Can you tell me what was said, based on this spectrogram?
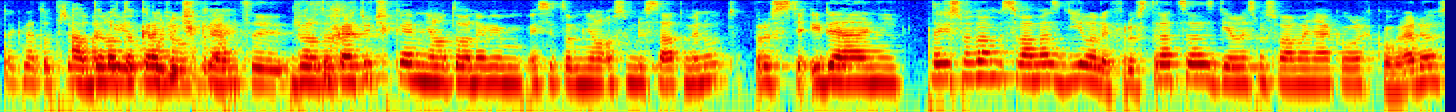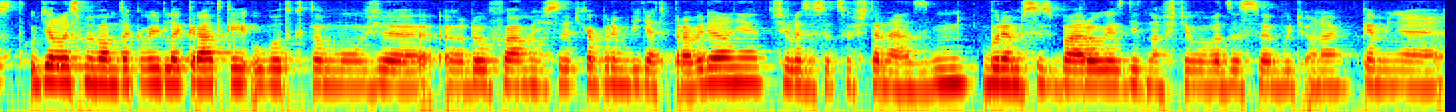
tak na to třeba A bylo to kratučké. Rámci... Bylo to kratučké, mělo to, nevím, jestli to mělo 80 minut, prostě ideální. Takže jsme vám s váma sdíleli frustrace, sdíleli jsme s váma nějakou lehkou radost. Udělali jsme vám takovýhle krátký úvod k tomu, že eh, doufáme, že se teďka budeme vidět pravidelně, čili zase co 14 dní. Budeme si s Bárou jezdit navštěvovat zase buď ona ke mně,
